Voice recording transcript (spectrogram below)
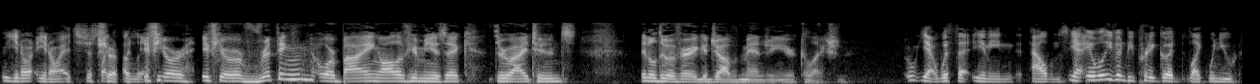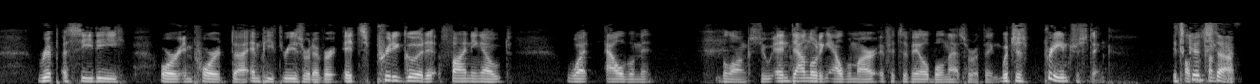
You know, you know, it's just sure. like a list. If you're if you're ripping or buying all of your music through iTunes, it'll do a very good job of managing your collection. yeah, with that, you mean albums. Yeah, it will even be pretty good, like when you rip a CD or import uh, MP3s or whatever. It's pretty good at finding out what album it belongs to and downloading album art if it's available and that sort of thing, which is pretty interesting. It's Although good stuff.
